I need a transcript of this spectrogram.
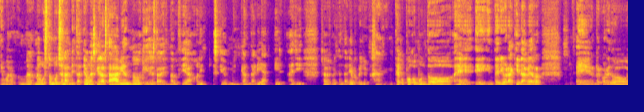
y bueno, me, gustó mucho la invitación, es que la estaba viendo y estaba diciendo a Lucía, jolín, es que me encantaría ir allí, ¿sabes? Me encantaría porque yo tengo poco mundo eh, eh, interior aquí de haber eh, recorrido,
